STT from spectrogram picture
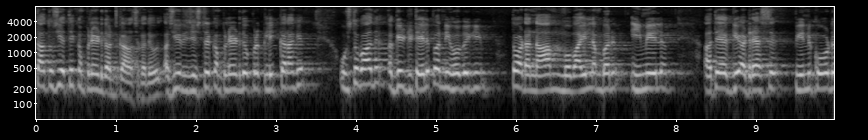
ਤਾਂ ਤੁਸੀਂ ਇੱਥੇ ਕੰਪਲੇਂਟ ਦਰਜ ਕਰ ਸਕਦੇ ਹੋ। ਅਸੀਂ ਰਜਿਸਟਰ ਕੰਪਲੇਂਟ ਦੇ ਉੱਪਰ ਕਲਿੱਕ ਕਰਾਂਗੇ। ਉਸ ਤੋਂ ਬਾਅਦ ਅੱਗੇ ਡਿਟੇਲ ਭਰਨੀ ਹੋਵੇਗੀ। ਤੁਹਾਡਾ ਨਾਮ ਮੋਬਾਈਲ ਨੰਬਰ ਈਮੇਲ ਅਤੇ ਅੱਗੇ address pin code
